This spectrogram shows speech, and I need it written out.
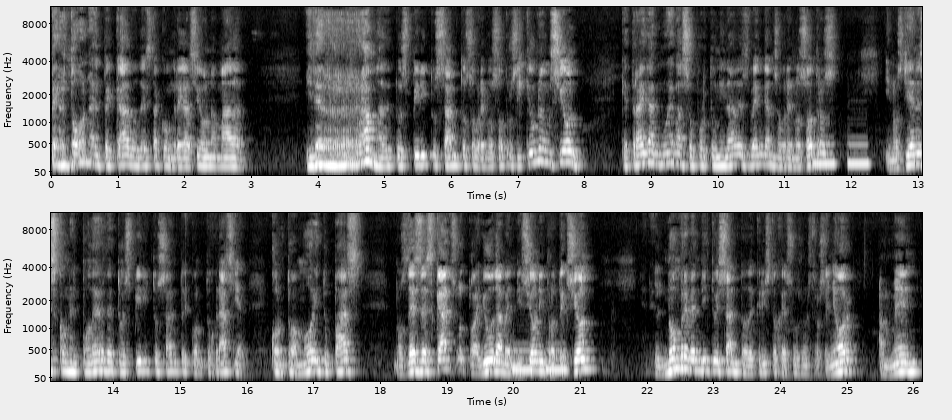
Perdona el pecado de esta congregación amada y derrama de tu Espíritu Santo sobre nosotros y que una unción que traiga nuevas oportunidades vengan sobre nosotros y nos llenes con el poder de tu Espíritu Santo y con tu gracia, con tu amor y tu paz. Nos des descanso, tu ayuda, bendición y protección. En el nombre bendito y santo de Cristo Jesús nuestro Señor. Amén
